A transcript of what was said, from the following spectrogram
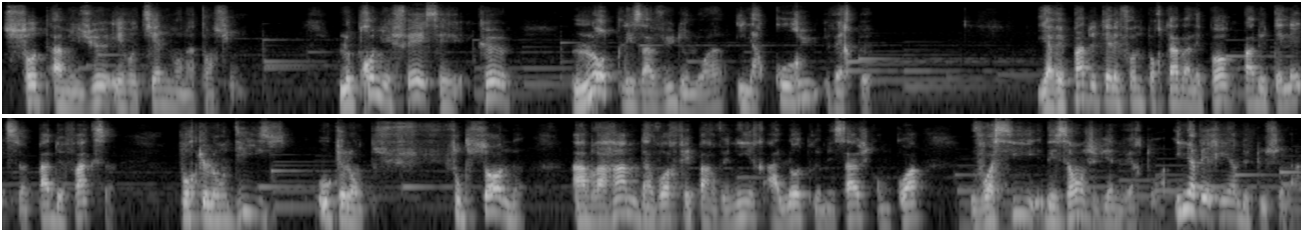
sautent à mes yeux et retiennent mon attention. Le premier fait, c'est que l'autre les a vus de loin, il a couru vers eux. Il n'y avait pas de téléphone portable à l'époque, pas de téléx, pas de fax, pour que l'on dise ou que l'on soupçonne Abraham d'avoir fait parvenir à l'autre le message comme quoi voici des anges viennent vers toi. Il n'y avait rien de tout cela.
